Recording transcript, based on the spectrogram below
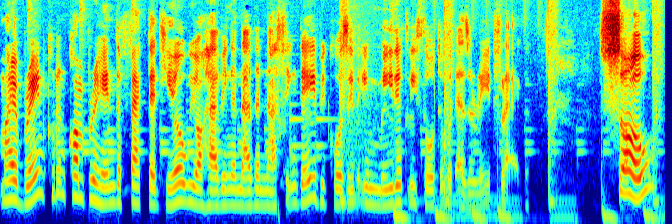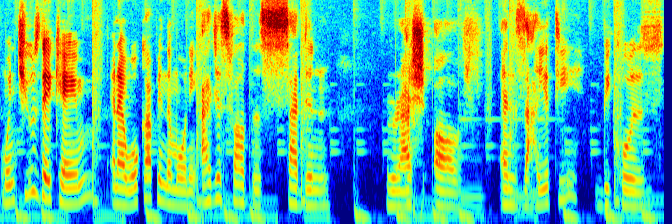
my brain couldn't comprehend the fact that here we are having another nothing day because it immediately thought of it as a red flag. So when Tuesday came and I woke up in the morning, I just felt this sudden rush of anxiety because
